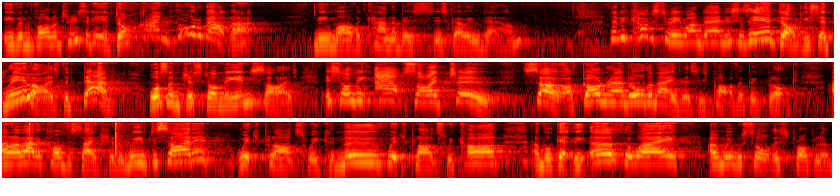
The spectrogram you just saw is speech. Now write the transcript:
even voluntary? He said, here, doc, I hadn't thought about that. Meanwhile, the cannabis is going down. Then he comes to me one day and he says, here, doc, he said, realise the damp wasn't just on the inside, it's on the outside too. So I've gone around all the neighbours, he's part of a big block, and I've had a conversation and we've decided which plants we can move, which plants we can't, and we'll get the earth away and we will sort this problem.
